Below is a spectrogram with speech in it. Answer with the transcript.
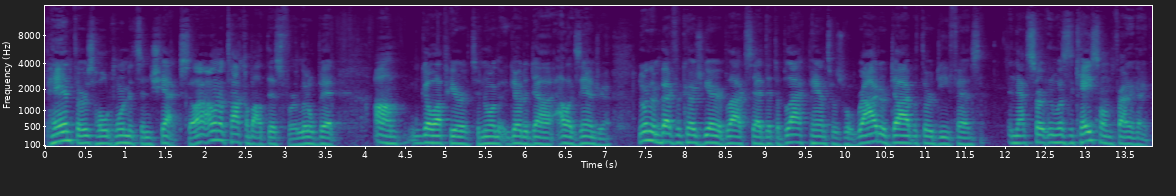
Panthers hold Hornets in check. So I, I want to talk about this for a little bit um, go up here to northern, go to uh, Alexandria. Northern Bedford coach Gary Black said that the Black Panthers will ride or die with their defense, and that certainly was the case on Friday night.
